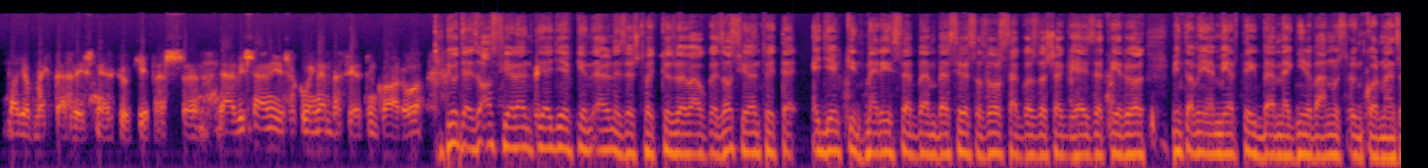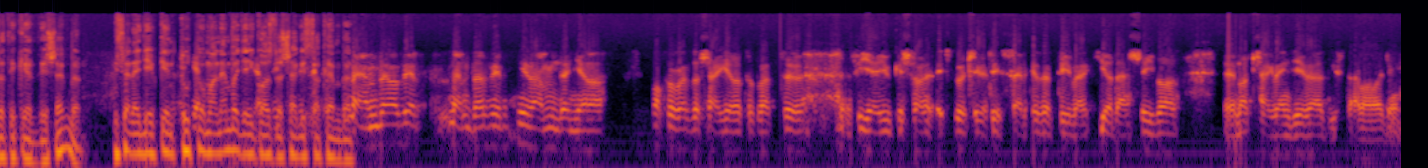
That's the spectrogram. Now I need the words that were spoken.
nagyobb megterhelés nélkül képes elviselni, és akkor még nem beszéltünk arról. Jó, de ez azt jelenti egyébként, elnézést, hogy közbevágok, ez azt jelenti, hogy te egyébként merészebben beszélsz az ország gazdasági helyzetéről, mint amilyen mértékben megnyilvánulsz önkormányzati kérdésekben? Hiszen egyébként tudom, nem vagy egy gazdasági szakember. Nem, de azért, nem, de azért nyilván mindannyian a makrogazdasági adatokat figyeljük, és egy költségvetés szerkezetével, kiadásaival, nagyságrendjével tisztában vagyunk.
